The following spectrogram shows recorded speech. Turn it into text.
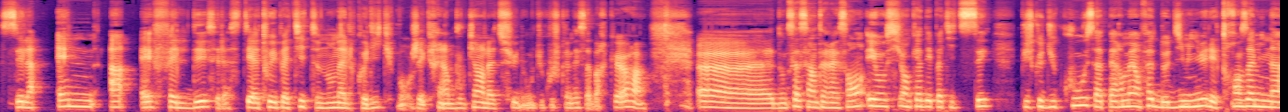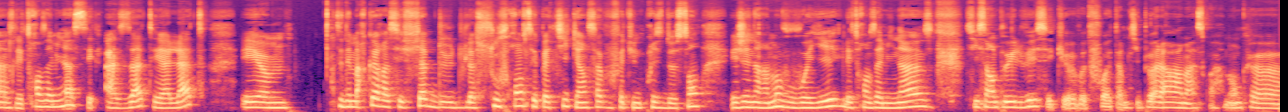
C'est la NAFLD, c'est la stéatohépatite non alcoolique. Bon, j'ai écrit un bouquin là-dessus, donc du coup, je connais ça par cœur. Euh, donc ça, c'est intéressant. Et aussi en cas d'hépatite C, puisque du coup, ça permet en fait de diminuer les transaminases. Les transaminases, c'est azate et alate. Et euh, c'est des marqueurs assez fiables de, la souffrance hépatique. Hein. Ça, vous faites une prise de sang et généralement vous voyez les transaminases. Si c'est un peu élevé, c'est que votre foie est un petit peu à la ramasse, quoi. Donc, euh,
